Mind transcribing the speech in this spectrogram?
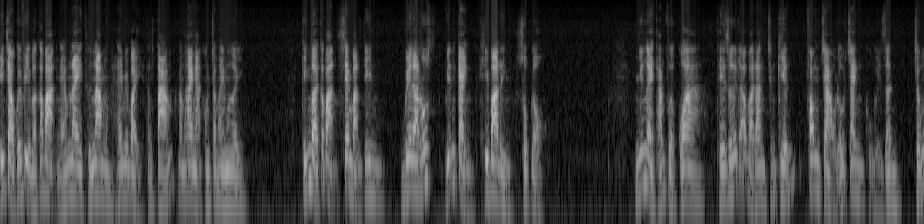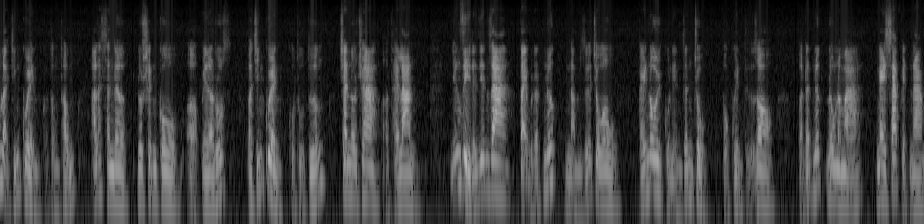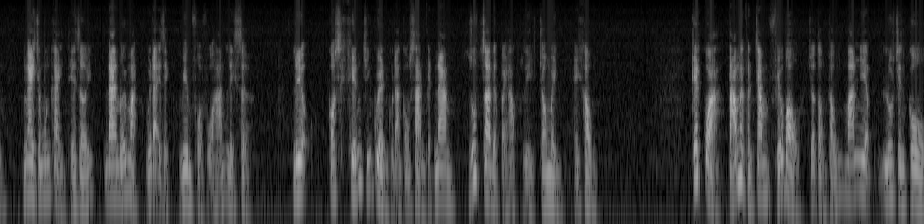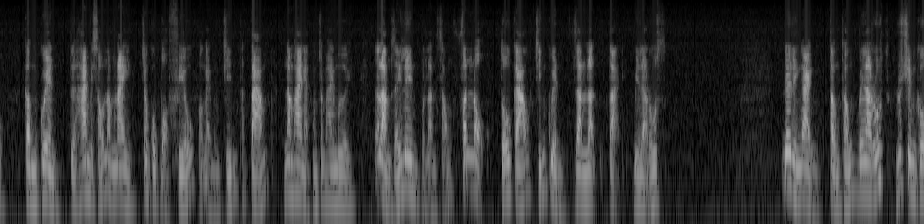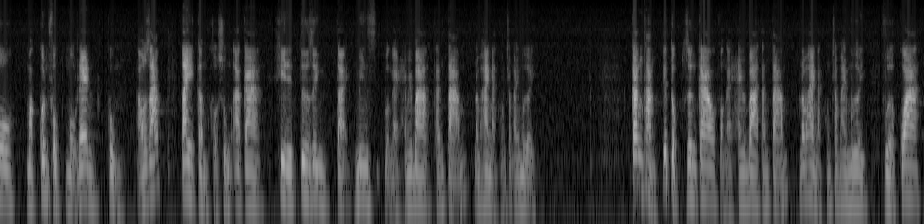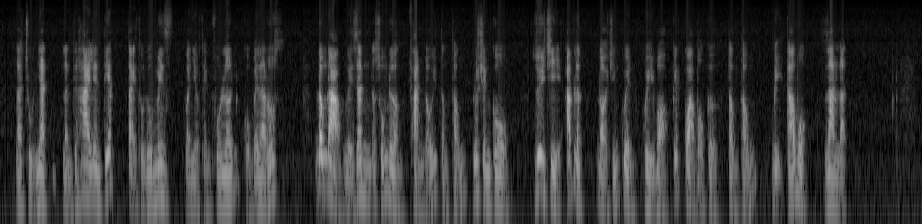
Kính chào quý vị và các bạn ngày hôm nay thứ năm 27 tháng 8 năm 2020. Kính mời các bạn xem bản tin Belarus viễn cảnh khi Ba Đình sụp đổ. Những ngày tháng vừa qua, thế giới đã và đang chứng kiến phong trào đấu tranh của người dân chống lại chính quyền của Tổng thống Alexander Lukashenko ở Belarus và chính quyền của Thủ tướng Chanocha ở Thái Lan. Những gì đã diễn ra tại một đất nước nằm giữa châu Âu, cái nôi của nền dân chủ và quyền tự do và đất nước Đông Nam Á ngay sát Việt Nam ngay trong bối cảnh thế giới đang đối mặt với đại dịch viêm phổi Vũ Hán lịch sử. Liệu có khiến chính quyền của Đảng Cộng sản Việt Nam rút ra được bài học gì cho mình hay không? Kết quả 80% phiếu bầu cho Tổng thống mãn nhiệm Lukashenko cầm quyền từ 26 năm nay trong cuộc bỏ phiếu vào ngày 9 tháng 8 năm 2020 đã làm dấy lên một làn sóng phân nộ tố cáo chính quyền gian lận tại Belarus. Đây là hình ảnh Tổng thống Belarus Lukashenko mặc quân phục màu đen cùng áo giáp, tay cầm khẩu súng AK khi đến Tư Dinh tại Minsk vào ngày 23 tháng 8 năm 2020. Căng thẳng tiếp tục dâng cao vào ngày 23 tháng 8 năm 2020 vừa qua là Chủ nhật lần thứ hai liên tiếp tại thủ đô Minsk và nhiều thành phố lớn của Belarus. Đông đảo người dân đã xuống đường phản đối Tổng thống Lukashenko, duy trì áp lực đòi chính quyền hủy bỏ kết quả bầu cử Tổng thống bị cáo buộc gian lận.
